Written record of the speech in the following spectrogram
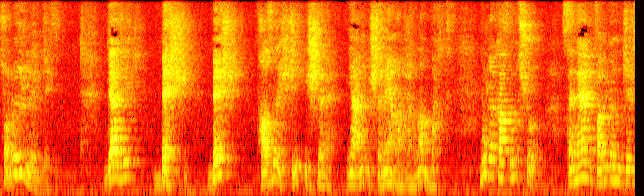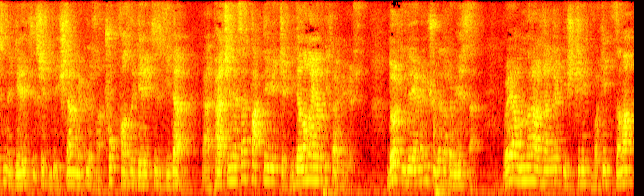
sonra özür dilemeyeceksin. Geldik 5. 5 fazla işçilik işleme. Yani işlemeye harcanılan vakit. Burada kastımız şu. Sen eğer fabrikanın içerisinde gereksiz şekilde işlem yapıyorsan, çok fazla gereksiz vida, yani perçinlesen tak diye geçecek. Vidalamaya vakit kaybediyorsun. 4 vida yerine 3 vida takabilirsen veya bunlara harcanacak işçilik, vakit, zaman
